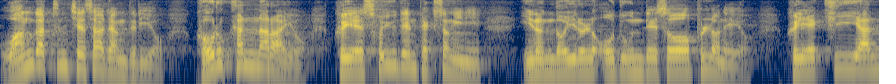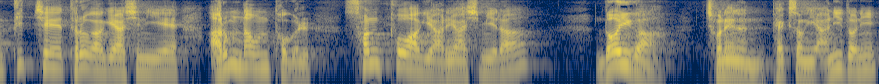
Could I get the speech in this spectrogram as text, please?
왕 같은 제사장들이요 거룩한 나라요 그의 소유된 백성이니 이는 너희를 어두운 데서 불러내요 그의 기이한 빛에 들어가게 이의 아름다운 덕을 선포하게 하려 하심이라. 너희가 전에는 백성이 아니더니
